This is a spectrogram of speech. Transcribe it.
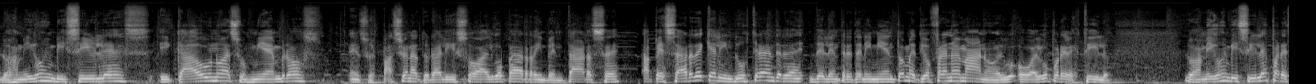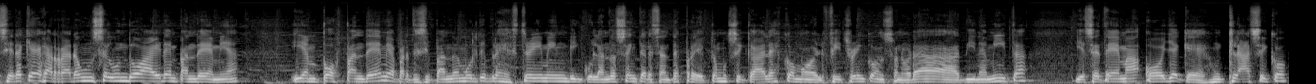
los amigos invisibles y cada uno de sus miembros en su espacio natural hizo algo para reinventarse, a pesar de que la industria del entre- del entretenimiento metió freno de mano o algo por el estilo. Los amigos invisibles pareciera que agarraron un segundo aire en pandemia y en pospandemia participando en múltiples streaming, vinculándose a interesantes proyectos musicales como el featuring con Sonora Dinamita y ese tema Oye, que es un clásico,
